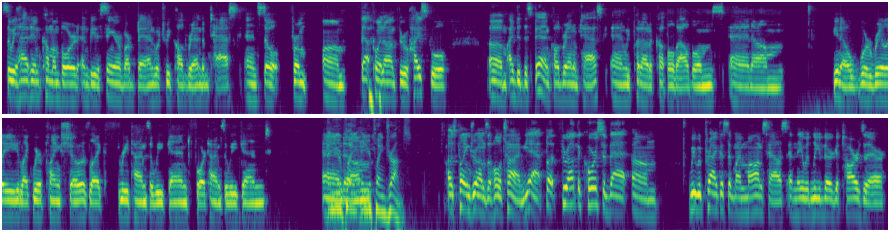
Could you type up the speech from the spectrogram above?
So we had him come on board and be the singer of our band, which we called Random Task. And so from um, that point on through high school, um, I did this band called Random Task, and we put out a couple of albums. And um, you know, we're really like we were playing shows like three times a weekend, four times a weekend. and you're playing um, you're playing drums. I was playing drums the whole time. Yeah, but throughout the course of that, um, we would practice at my mom's house, and they would leave their guitars there.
